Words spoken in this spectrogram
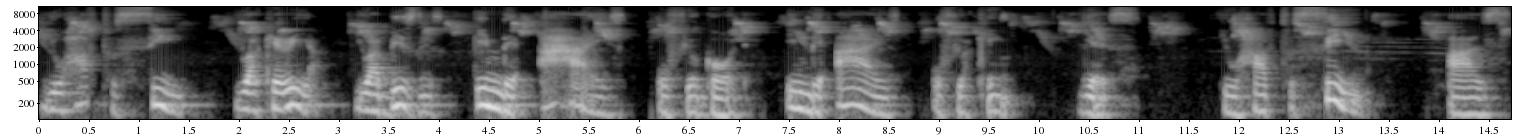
You have to see your career, your business in the eyes of your God, in the eyes of your King. Yes, you have to see as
